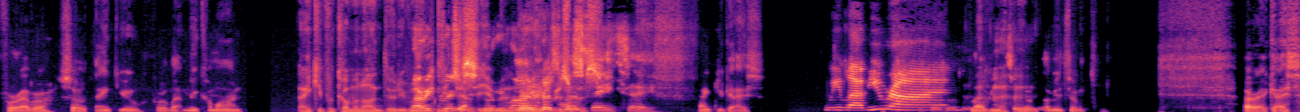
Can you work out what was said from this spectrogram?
forever. So thank you for letting me come on. Thank you for coming on, Duty Ron. Merry Good to Christmas, see you, Duty. Ron. Merry Christmas. Stay safe. Thank you guys. We love you, Ron. Love you too. love you too. All right, guys.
